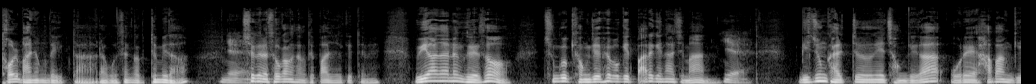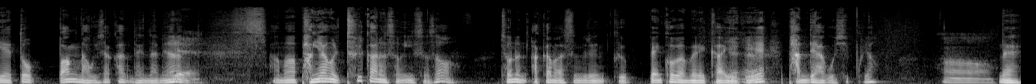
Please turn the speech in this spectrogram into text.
덜 반영돼 있다라고 생각됩니다. 예. 최근에 소강 상태 빠졌기 때문에 위안화는 그래서 중국 경제 회복이 빠르긴 하지만 예. 미중 갈등의 전개가 올해 하반기에 또 빵 나오기 시작한다면 예. 아마 방향을 틀 가능성이 있어서 저는 아까 말씀드린 그 Bank of America 예, 얘기에 예. 반대하고 싶고요. 어. 네.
